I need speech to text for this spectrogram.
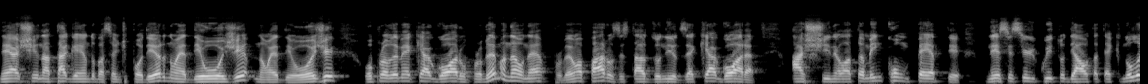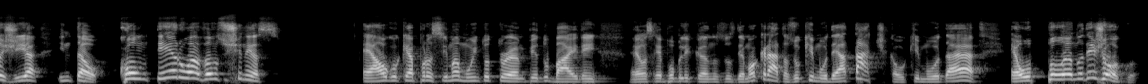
Né? A China está ganhando bastante poder, não é de hoje, não é de hoje. O problema é que agora, o problema não, né? O problema para os Estados Unidos é que agora a China ela também compete nesse circuito de alta tecnologia. Então, conter o avanço chinês é algo que aproxima muito o Trump do Biden, é, os republicanos dos democratas. O que muda é a tática, o que muda é, é o plano de jogo.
